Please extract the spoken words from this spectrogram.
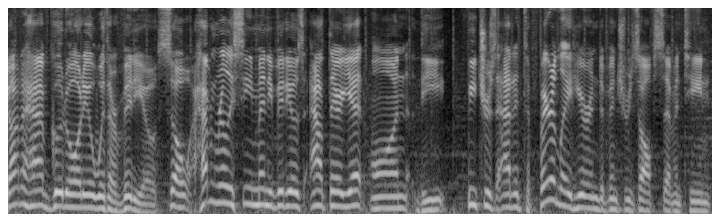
Gotta have good audio with our videos. So I haven't really seen many videos out there yet on the features added to Fairlight here in DaVinci Resolve 17.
